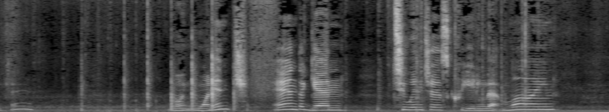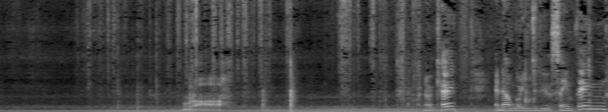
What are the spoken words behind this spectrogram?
Okay. Going one inch and again two inches, creating that line. Raw. Okay, and now I'm going to do the same thing.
